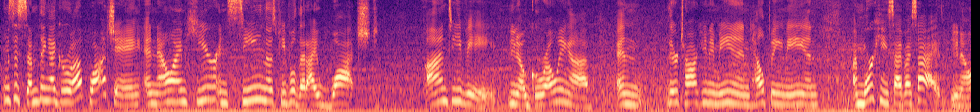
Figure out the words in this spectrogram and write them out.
This is something I grew up watching, and now I'm here and seeing those people that I watched on TV, you know, growing up, and they're talking to me and helping me and I'm working side by side, you know?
